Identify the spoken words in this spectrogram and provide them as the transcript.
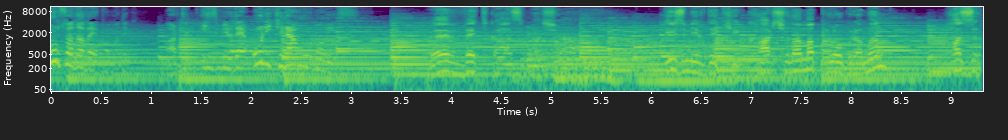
Bursa'da da yapamadık. Artık İzmir'de 12'den vurmalıyız. Evet Gazi Paşa. İzmir'deki karşılama programın hazır.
